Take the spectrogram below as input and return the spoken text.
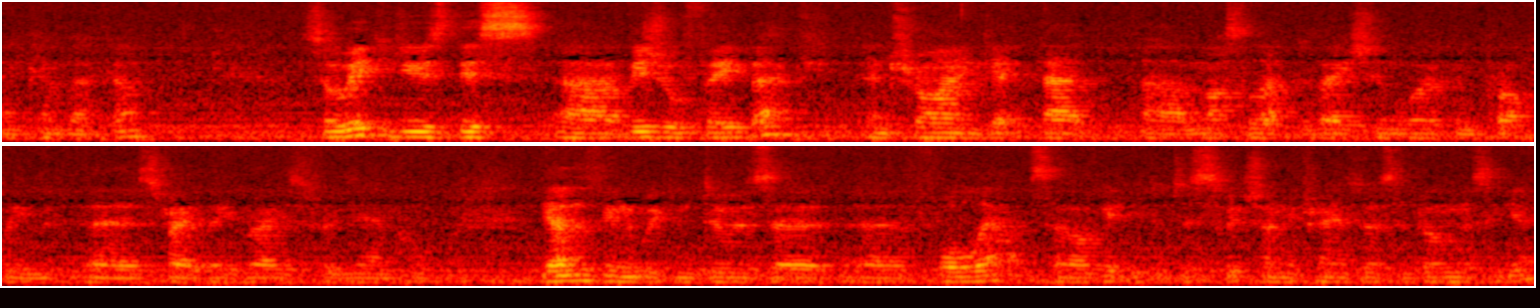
and come back up. So we could use this uh, visual feedback and try and get that uh, muscle activation working properly with a straight leg raise, for example. The other thing that we can do is a, a fallout, so I'll get you to just switch on your transverse abdominis again.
